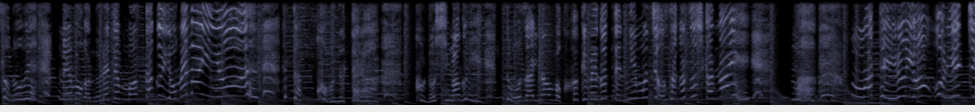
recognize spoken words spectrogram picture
その上メモが濡れて全く読めないんよだこうなったらこの島国東西南北駆け巡って任務地を探すしかないま待っているよオリエッチ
